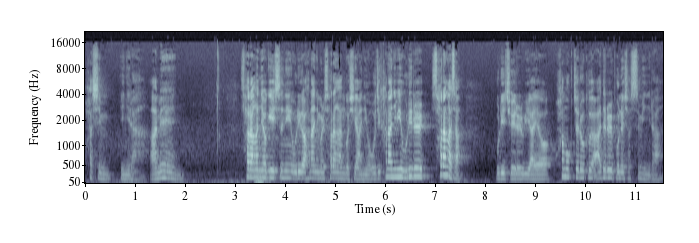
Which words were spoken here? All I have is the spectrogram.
하심이니라. 아멘. 사랑은 여기 있으니 우리가 하나님을 사랑한 것이 아니요 오직 하나님이 우리를 사랑하사 우리 죄를 위하여 화목제로 그 아들을 보내셨음이니라.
